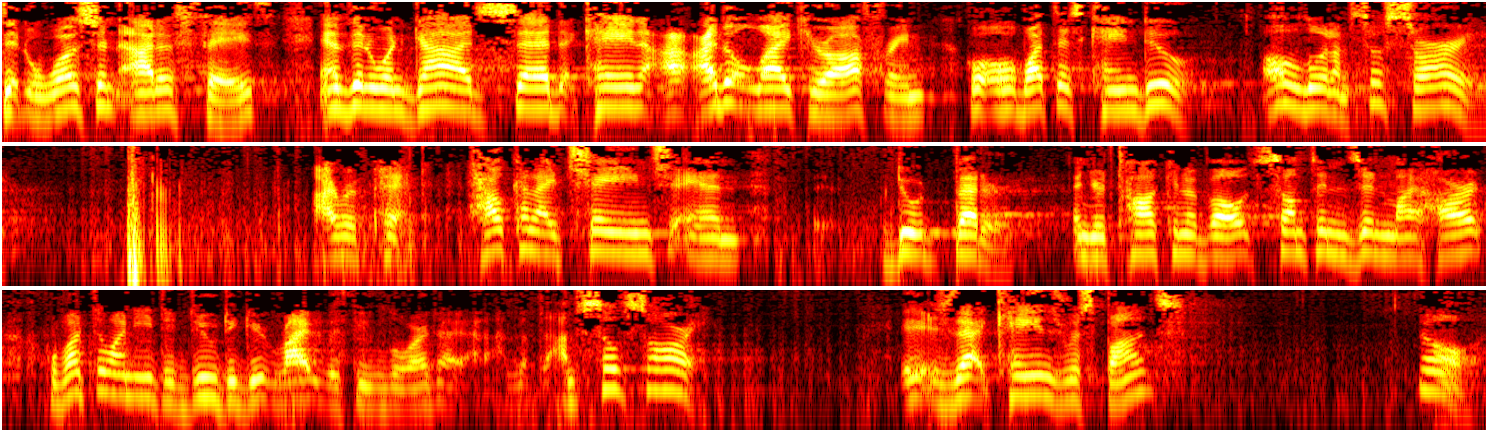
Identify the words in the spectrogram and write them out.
that wasn't out of faith, and then when God said, Cain, I don't like your offering, well, oh, what does Cain do? Oh Lord, I'm so sorry. I repent. How can I change and do it better? And you're talking about something's in my heart. Well, what do I need to do to get right with you, Lord? I, I'm so sorry. Is that Cain's response? No.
